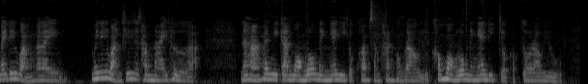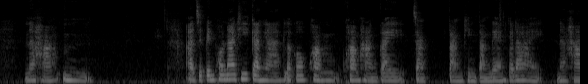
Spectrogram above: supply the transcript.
ไม่ได้หวังอะไร ไม่ได้หวังที่จะทำร้ายเธออะนะคะมันมีการมองโลกในแง่ดีกับความสัมพันธ์ของเรา หรือเขามองโลกในแง่ดีเกี่ยวกับตัวเราอยู่นะคะ อืม อาจจะเป็นเพราะหน้าที่การงาน แล้วก็ความความห่างไกลจากต่างถิ่นต่างแดนก็ได้นะคะ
